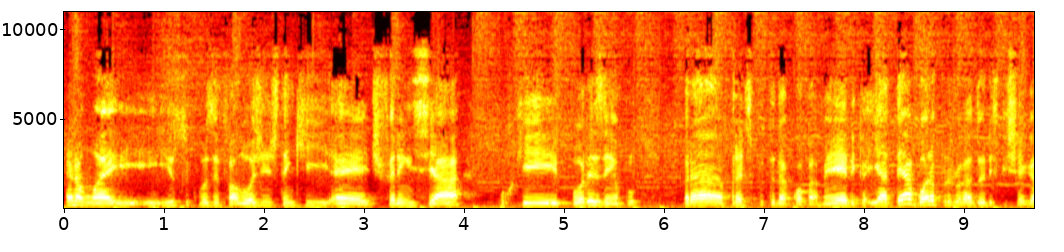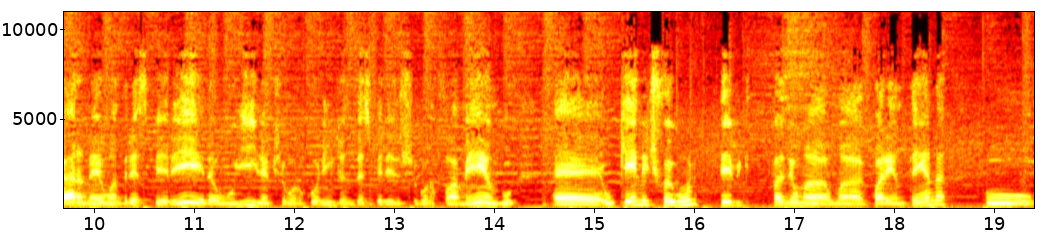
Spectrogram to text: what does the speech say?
É, não, é, e, e isso que você falou, a gente tem que é, diferenciar Porque, por exemplo, para a disputa da Copa América e até agora para os jogadores que chegaram, né? O Andrés Pereira, o William que chegou no Corinthians, o Andrés Pereira chegou no Flamengo, é, o Kennedy foi o único que teve que fazer uma, uma quarentena por,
